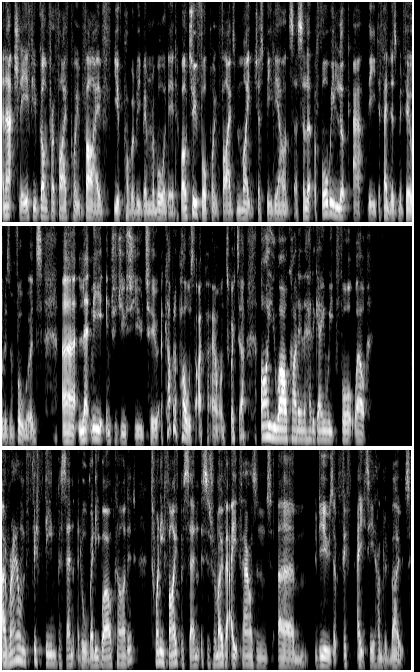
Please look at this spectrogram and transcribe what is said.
And actually, if you've gone for a 5.5, you've probably been rewarded. Well, two 4.5s might just be the answer. So, look, before we look at the defenders, midfielders, and forwards, uh, let me introduce you to a couple of polls that I put out on Twitter. Are you wildcarding ahead of game week four? Well, around 15% had already wildcarded. 25%, this is from over 8,000 um, views at 1,800 votes.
